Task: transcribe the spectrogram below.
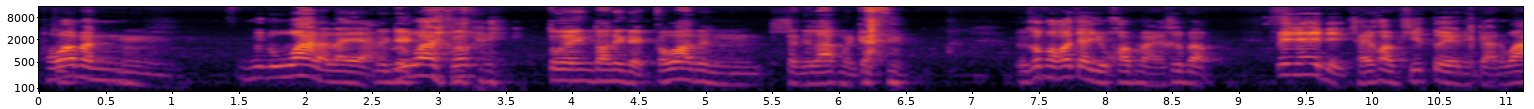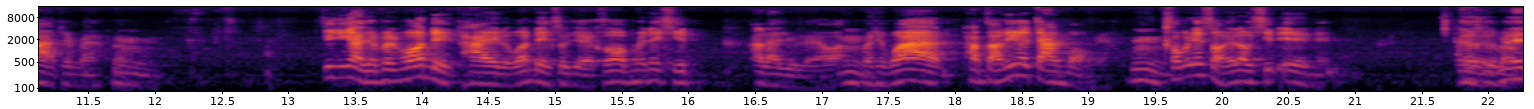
เพราะว่ามันอืมไม่รู้วาดอะไรอะเด็กๆไม่รู้วาดก็อะไรตัวเองตอนเด็กๆก็ว่าเป็นสัญลักษณ์เหมือนกันหรือก็พอเข้าใจอยู่ความหมายคือแบบ ไม่ได้ให้เด็กใช้ความคิดตัวเองในการวาดใช่ไหมแบอืบมจริงๆอาจจะเป็นเพราะว่าเด็กไทยหรือว่าเด็กส่วนใหญ่ก็ไม่ได้คิด อะไรอยู่แล้วอะหมายถึงว่าทำตามที่อาจารย์บอกเนี่ยอืมเขาไม่ได้สอนให้เราคิดเองเนี่ยเอก็อคือแบบไม่ได้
